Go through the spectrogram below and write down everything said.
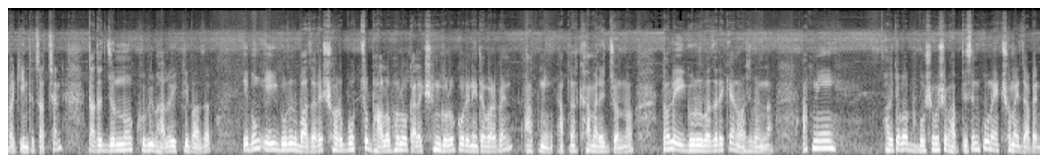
বা কিনতে চাচ্ছেন, তাদের জন্য খুবই ভালো একটি বাজার। এবং এই গরুর বাজারে সর্বোচ্চ ভালো ভালো কালেকশনগুলো করে নিতে পারবেন আপনি আপনার খামারের জন্য। তাহলে এই গরুর বাজারে কেন আসবেন না? আপনি হয়তো বা বসে বসে ভাবতেছেন, কোন এক সময় যাবেন?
